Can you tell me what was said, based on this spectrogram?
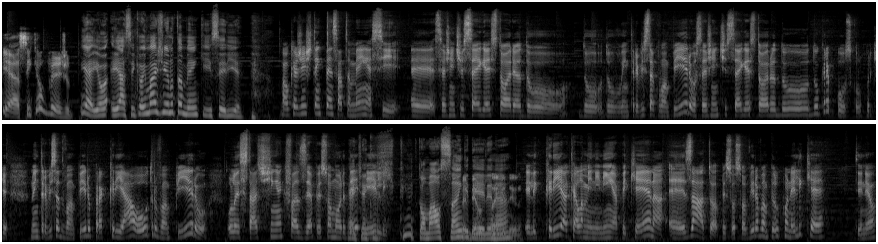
E é assim que eu vejo. E é, eu- é assim que eu imagino também que seria. Mas o que a gente tem que pensar também é se, é, se a gente segue a história do, do, do Entrevista com o Vampiro ou se a gente segue a história do, do Crepúsculo. Porque no Entrevista do Vampiro, pra criar outro vampiro, o Lestat tinha que fazer a pessoa morder É, tinha, ele. que, tinha que tomar o sangue Beber o dele, sangue né? dele. Ele cria aquela menininha pequena, é exato, a pessoa só vira vampiro quando ele quer, entendeu?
